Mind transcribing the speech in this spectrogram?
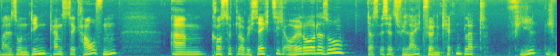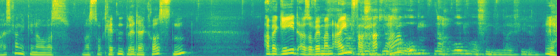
weil so ein Ding kannst du kaufen, ähm, kostet glaube ich 60 Euro oder so. Das ist jetzt vielleicht für ein Kettenblatt viel. Ich weiß gar nicht genau, was, was so Kettenblätter kosten. Aber geht, also wenn man einfach nach, hat. Nach, ne? oben, nach oben offen, wie bei vielen. Ja,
